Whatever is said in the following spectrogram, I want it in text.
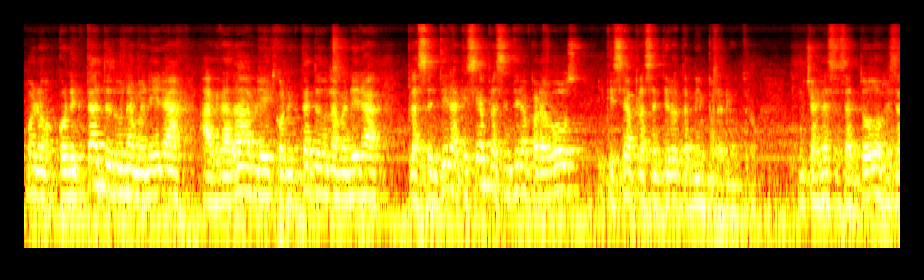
bueno, conectate de una manera agradable, conectate de una manera placentera, que sea placentera para vos y que sea placentero también para el otro. Muchas gracias a todos, se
